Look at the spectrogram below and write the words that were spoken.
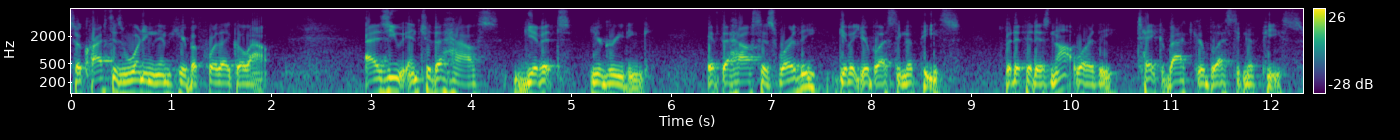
So Christ is warning them here before they go out. As you enter the house, give it your greeting. If the house is worthy, give it your blessing of peace. But if it is not worthy, take back your blessing of peace.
